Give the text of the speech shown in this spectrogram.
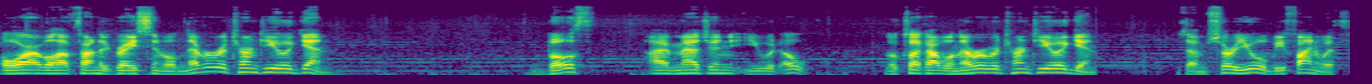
Or I will have found a grace and will never return to you again. Both, I imagine you would... Oh, looks like I will never return to you again, which I'm sure you will be fine with.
